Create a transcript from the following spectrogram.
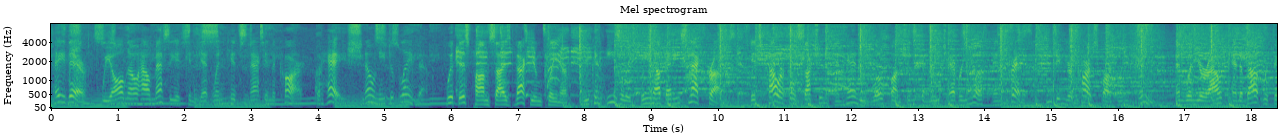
Hey there, we all know how messy it can get when kids snack in the car, but hey, no need to blame them. With this palm-sized vacuum cleaner, you can easily clean up any snack crumbs. Its powerful suction and handy blow function can reach every nook and cranny, keeping your car sparkling clean. And when you're out and about with the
